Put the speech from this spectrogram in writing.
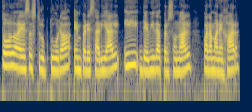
toda esa estructura empresarial y de vida personal para manejar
